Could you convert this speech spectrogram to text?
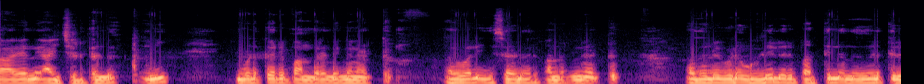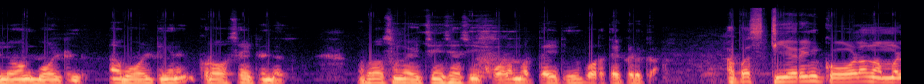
താഴെ നിന്ന് അയച്ചെടുത്തിട്ടുണ്ട്. ഇനി ഇവിടുത്തെ ഒരു പന്ത്രണ്ടിന്റെ നെട്ട് അതുപോലെ ഈ സൈഡിൽ ഒരു പന്ത്രണ്ടിന്റെ നെട്ട് അതുപോലെ ഇവിടെ ഉള്ളിൽ ഒരു പത്തിന്റെ നീളത്തിൽ ലോങ് ബോൾട്ട് ഉണ്ട്. ആ ബോൾട്ട് ഇങ്ങനെ ക്രോസ് ആയിട്ടുണ്ട്. ക്രോസും കഴിച്ചതിന് ശേഷം ഈ കോളം മൊത്തമായിട്ട് ഇങ്ങനെ പുറത്തേക്ക് എടുക്കുക. അപ്പോൾ സ്റ്റിയറിംഗ് കോളം നമ്മൾ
